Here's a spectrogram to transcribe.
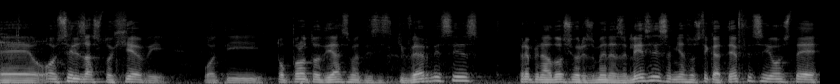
Ε, ο ΣΥΡΙΖΑ στοχεύει ότι το πρώτο διάστημα της κυβέρνησης πρέπει να δώσει ορισμένες λύσεις σε μια σωστή κατεύθυνση ώστε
